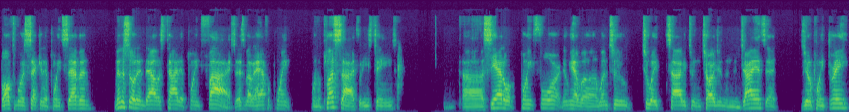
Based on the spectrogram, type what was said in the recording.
Baltimore is second at 0.7. Minnesota and Dallas tied at 0.5. So that's about a half a point on the plus side for these teams. Uh, Seattle 0.4. Then we have a 1 2 two way tie between the Chargers and the Giants at 0.3,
